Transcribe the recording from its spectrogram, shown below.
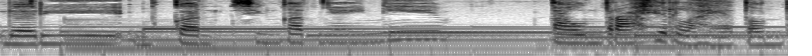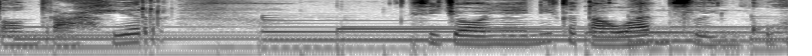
dari bukan singkatnya ini tahun terakhir lah ya tahun-tahun terakhir si cowoknya ini ketahuan selingkuh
